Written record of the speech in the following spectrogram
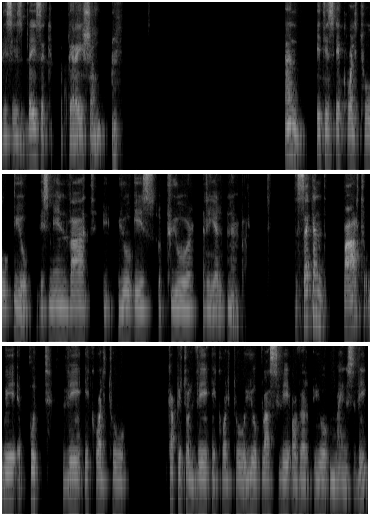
this is basic operation and it is equal to u. This means that u is a pure real number. The second part, we put v equal to capital V equal to u plus v over u minus v.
